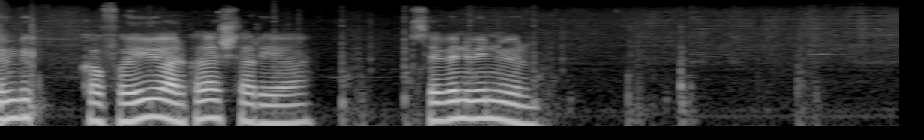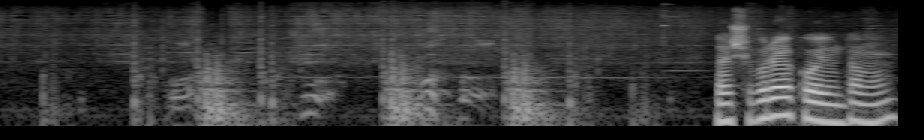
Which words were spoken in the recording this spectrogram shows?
Oyun bir kafayı yiyor arkadaşlar ya. Seveni bilmiyorum. Taşı buraya koydum tamam.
